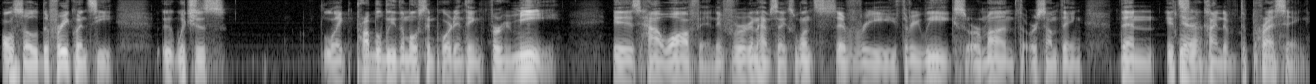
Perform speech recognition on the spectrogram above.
also the frequency, uh, which is like probably the most important thing for me is how often. If we're gonna have sex once every three weeks or month or something, then it's Yeah. kind of depressing.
